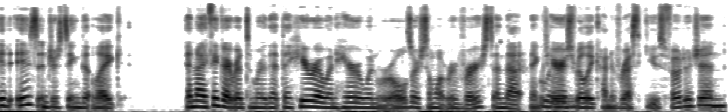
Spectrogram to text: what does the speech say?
it is interesting that like, and I think I read somewhere that the hero and heroine roles are somewhat reversed and that Nycteris Right. really kind of rescues Photogen.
